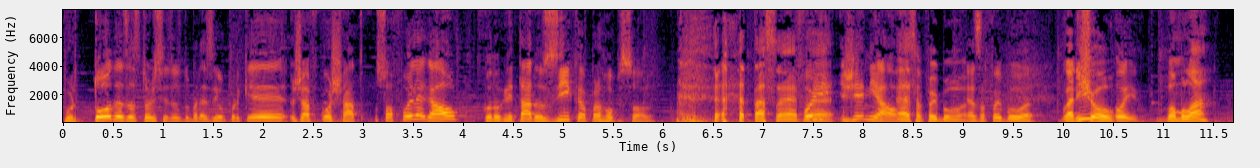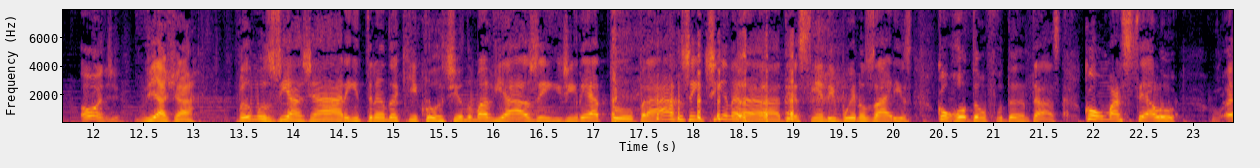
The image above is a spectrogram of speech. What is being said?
por todas as torcidas do Brasil, porque já ficou chato. Só foi legal quando gritaram Zica pra Hope Solo. tá certo. Foi é. genial. Essa foi boa. Essa foi boa. Guari E- Show. Oi, Vamos lá? onde? Viajar. Vamos viajar, entrando aqui, curtindo uma viagem direto pra Argentina, descendo em Buenos Aires com Rodolfo Dantas, com o Marcelo. É,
